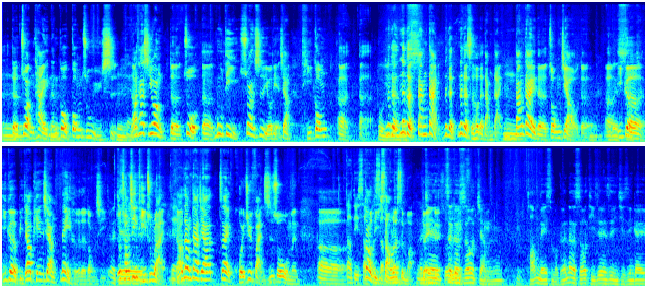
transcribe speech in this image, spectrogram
嗯。的状态能够公诸于世。嗯。然后他希望的做呃目的算是有点像提供呃呃那个那个当代那个那个时候的当代、嗯。当代的宗教的呃一一个一个比较偏向内核的东西就重新提出来，然后让大家再回去反思说我们呃到底少了到底什么少了什么？对对这个时候讲好像没什么，可能那个时候提这件事情，其实应该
